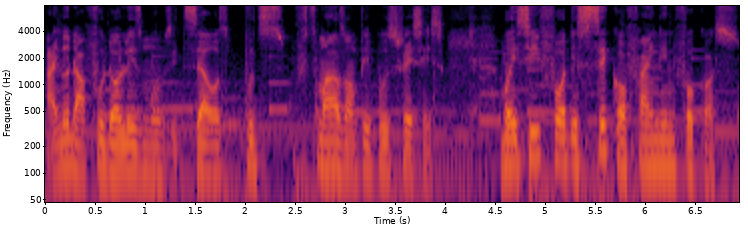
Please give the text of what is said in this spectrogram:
I know that food always moves. It sells puts smiles on people's faces. But you see for the sake of finding focus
